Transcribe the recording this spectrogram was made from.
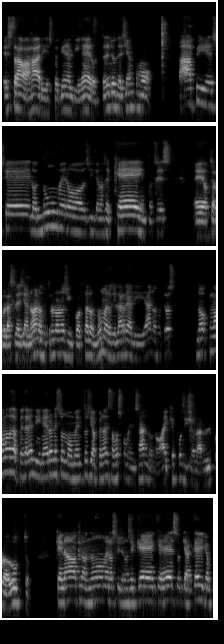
es trabajar y después viene el dinero. Entonces ellos decían como, papi, es que los números y yo no sé qué, y entonces eh, doctor Velázquez decía, no, a nosotros no nos importa los números, es la realidad, nosotros no, ¿cómo vamos a pensar en dinero en estos momentos y apenas estamos comenzando? No, hay que posicionar el producto que no, que los números, que yo no sé qué, que eso, que aquello.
